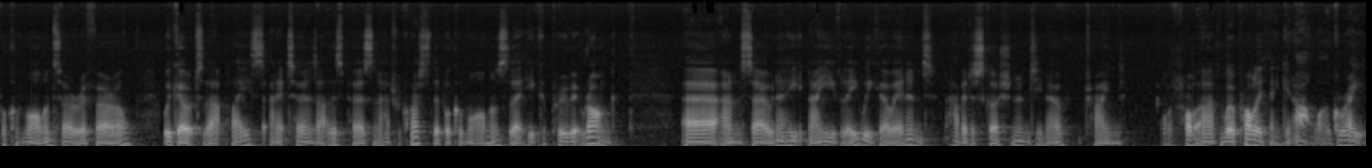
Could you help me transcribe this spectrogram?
Book of Mormon to a referral we go to that place, and it turns out this person had requested the Book of Mormon so that he could prove it wrong. Uh, and so na- naively, we go in and have a discussion, and you know, try and we're probably, uh, we're probably thinking, oh, what a great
